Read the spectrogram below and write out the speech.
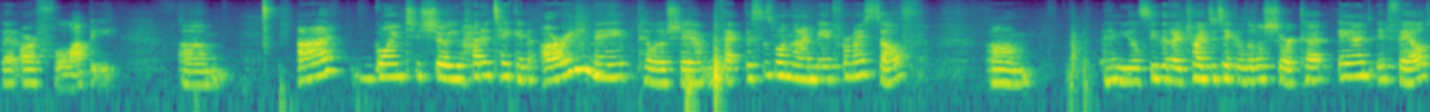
that are floppy. Um, I'm going to show you how to take an already made pillow sham. In fact, this is one that I made for myself. Um, and you'll see that I tried to take a little shortcut and it failed.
